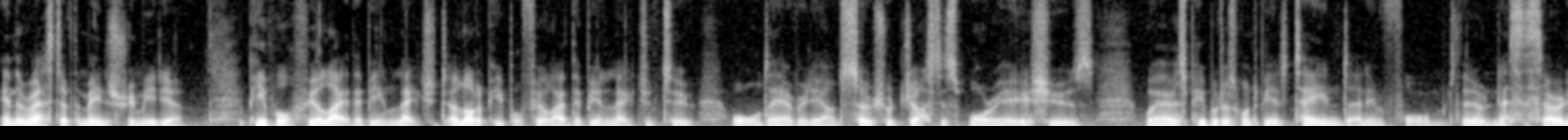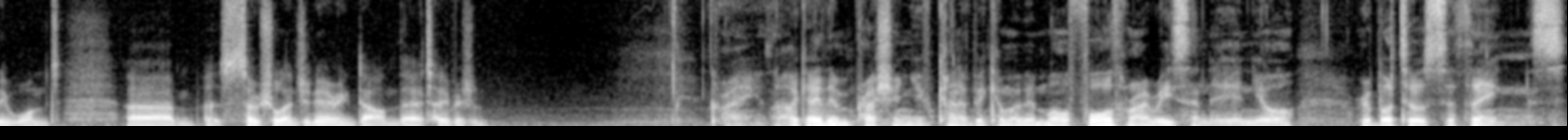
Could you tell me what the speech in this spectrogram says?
in the rest of the mainstream media. People feel like they're being lectured. A lot of people feel like they're being lectured to all day, every day on social justice warrior issues, whereas people just want to be entertained and informed. They don't necessarily want um, social engineering down their television. Great. I get the impression you've kind of become a bit more forthright recently in your rebuttals to things.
